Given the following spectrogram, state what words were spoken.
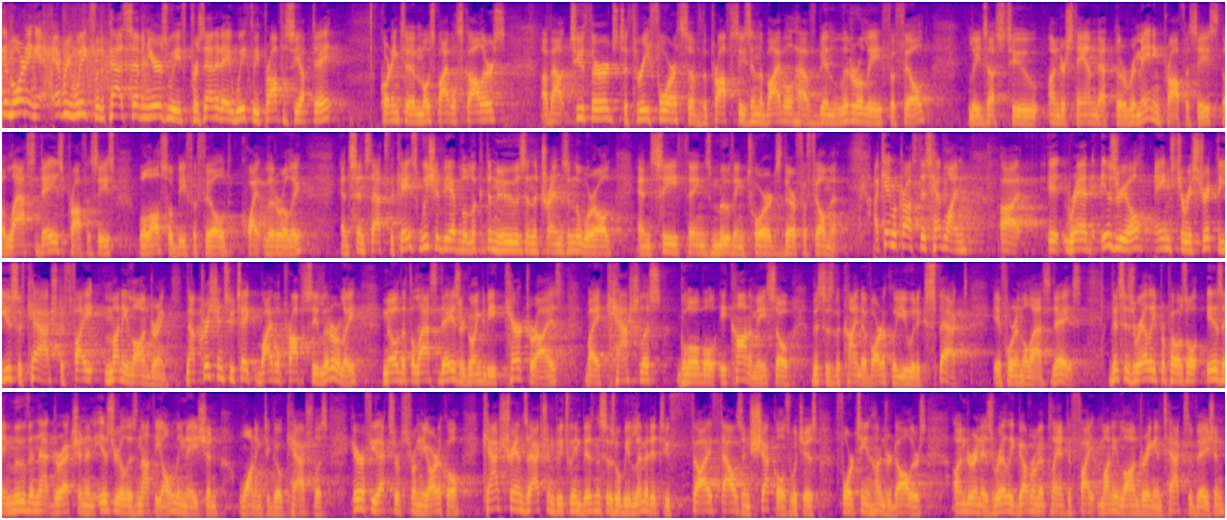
good morning. Every week for the past seven years, we've presented a weekly prophecy update. According to most Bible scholars, about two thirds to three fourths of the prophecies in the Bible have been literally fulfilled. Leads us to understand that the remaining prophecies, the last days prophecies, will also be fulfilled quite literally. And since that's the case, we should be able to look at the news and the trends in the world and see things moving towards their fulfillment. I came across this headline uh, it read Israel aims to restrict the use of cash to fight money laundering. Now, Christians who take Bible prophecy literally know that the last days are going to be characterized by a cashless global economy. So, this is the kind of article you would expect if we're in the last days. This Israeli proposal is a move in that direction, and Israel is not the only nation wanting to go cashless. Here are a few excerpts from the article. Cash transactions between businesses will be limited to 5,000 shekels, which is $1,400, under an Israeli government plan to fight money laundering and tax evasion.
